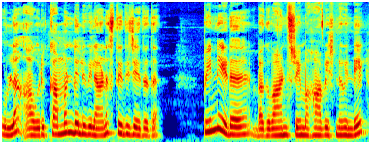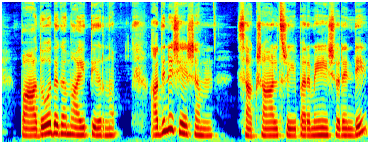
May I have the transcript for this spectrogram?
ഉള്ള ആ ഒരു കമണ്ടലുവിലാണ് സ്ഥിതി ചെയ്തത്. പിന്നീട് ഭഗവാൻ ശ്രീ മഹാവിഷ്ണുവിന്റെ പാദോദകമായി തീർന്നു. അതിനുശേഷം സാക്ഷാൽ ശ്രീ പരമേശ്വരന്റെ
